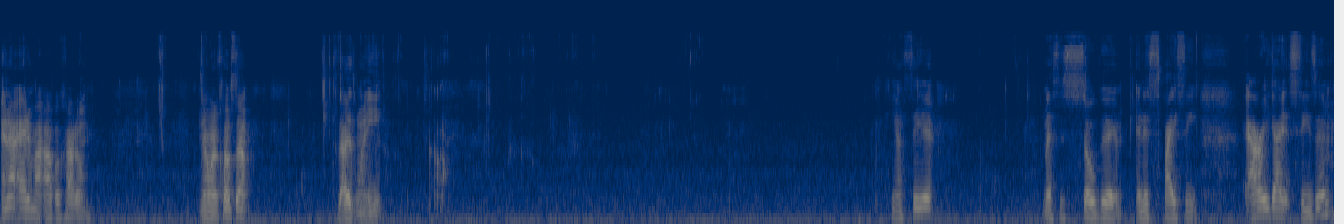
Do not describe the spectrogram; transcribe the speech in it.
And I added my avocado. You want to close up? Because I just want to eat. Y'all see it? This is so good. And it's spicy. I already got it seasoned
